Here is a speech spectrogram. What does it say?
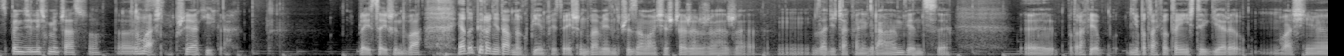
spędziliśmy czasu. To no jest... właśnie, przy jakich grach? PlayStation 2. Ja dopiero niedawno kupiłem PlayStation 2, więc przyznam się szczerze, że, że mm, za dzieciaka nie grałem, więc y, y, potrafię, nie potrafię ocenić tych gier właśnie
